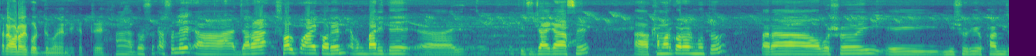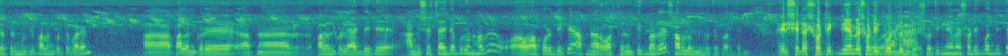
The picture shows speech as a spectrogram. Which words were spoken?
তারা অর্ডার করতে পারেন। এক্ষেত্রে। হ্যাঁ দর্শক, আসলে যারা স্বল্প আয় করেন এবং বাড়িতে কিছু জায়গা আছে খামার করার মতো তারা অবশ্যই এই মিশরীয় ফার্মি জাতের মুরগি পালন করতে পারেন। পালন করে আপনার পালন করলে একদিকে আমিষের চাহিদা পূরণ হবে অপরদিকে আপনার অর্থনৈতিকভাবে স্বাবলম্বী হতে পারবেন। এর সেটা সঠিক নিয়মে সঠিক তো, পদ্ধতি হ্যাঁ, সঠিক নিয়মে সঠিক পদ্ধতিতে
